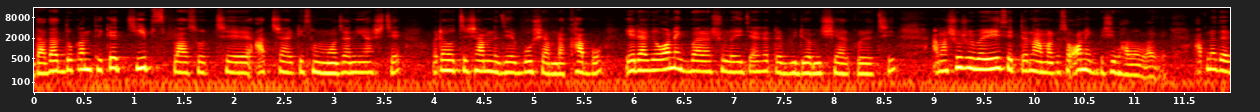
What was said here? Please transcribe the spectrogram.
দাদার দোকান থেকে চিপস প্লাস হচ্ছে আচার কিছু মজা নিয়ে আসছে। ওটা হচ্ছে সামনে যে বসে আমরা খাব। এর আগে অনেকবার আসলে এই জায়গাটার ভিডিও আমি শেয়ার করেছি। আমার শ্বশুরবাড়ির এই সেটটা না আমার কাছে অনেক বেশি ভালো লাগে। আপনাদের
